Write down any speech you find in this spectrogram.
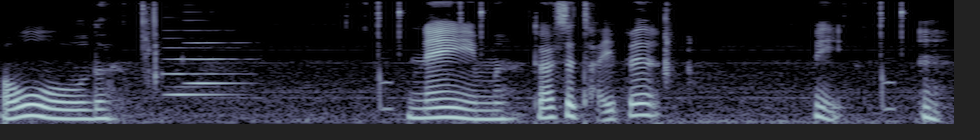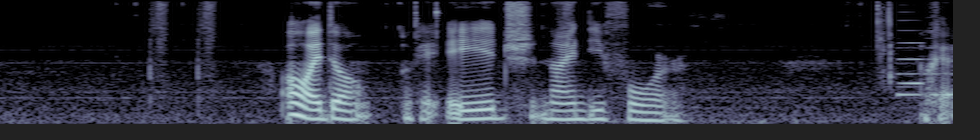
old. Name. Do I have to type it? Wait. Eh. Oh, I don't. Okay, age 94. Okay.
